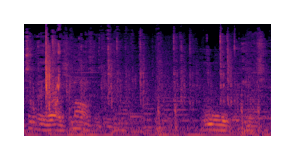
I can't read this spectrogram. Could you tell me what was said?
튜브에요. 희망 없어지 오 이러시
